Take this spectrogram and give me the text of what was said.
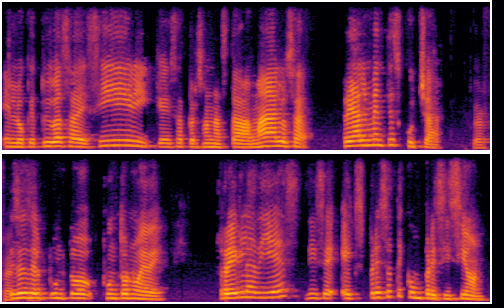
en lo que tú ibas a decir y que esa persona estaba mal, o sea, realmente escuchar. Ese es el punto, punto nueve. Regla 10 dice, exprésate con precisión.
